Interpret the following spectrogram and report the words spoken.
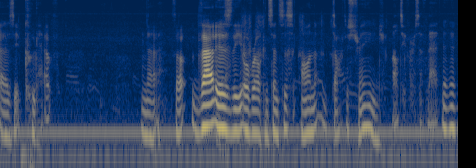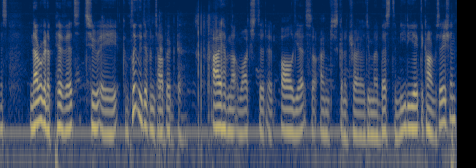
as it could have. Nah. So that is the overall consensus on Doctor Strange, Multiverse of Madness. Now we're going to pivot to a completely different topic. I have not watched it at all yet, so I'm just going to try to do my best to mediate the conversation.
